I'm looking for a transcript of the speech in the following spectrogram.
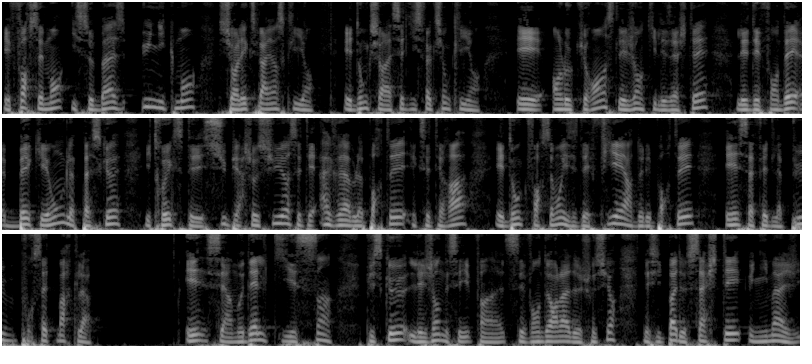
Et forcément, ils se basent uniquement sur l'expérience client et donc sur la satisfaction client. Et en l'occurrence, les gens qui les achetaient les défendaient bec et ongle parce qu'ils trouvaient que c'était des super chaussures, c'était agréable à porter, etc. Et donc forcément, ils étaient fiers de les porter et ça fait de la pub pour cette marque-là. Et c'est un modèle qui est sain, puisque les gens ces vendeurs-là de chaussures n'essayent pas de s'acheter une image.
